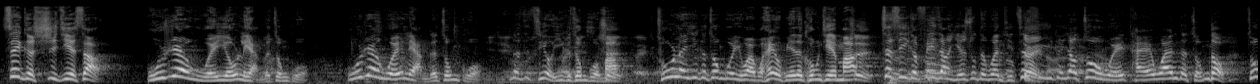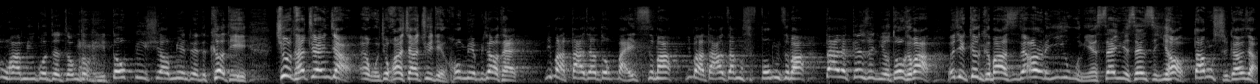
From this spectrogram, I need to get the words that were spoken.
这个世界上不认为有两个中国。不认为两个中国，那是只有一个中国吗？除了一个中国以外，我还有别的空间吗？是，这是一个非常严肃的问题，这是一个要作为台湾的总统、中华民国的总统，你都必须要面对的课题。就他居然讲，哎，我就画下句点，后面不叫谈，你把大家都白痴吗？你把大家当疯子吗？大家跟随你有多可怕？而且更可怕的是，在二零一五年三月三十一号，当时刚刚讲，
